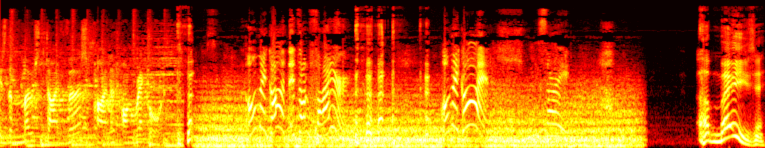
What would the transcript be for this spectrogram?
is the most diverse pilot on record. oh my God! It's on fire. oh my God! I'm sorry. Amazing.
